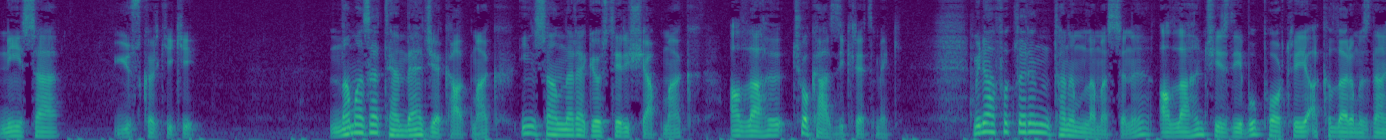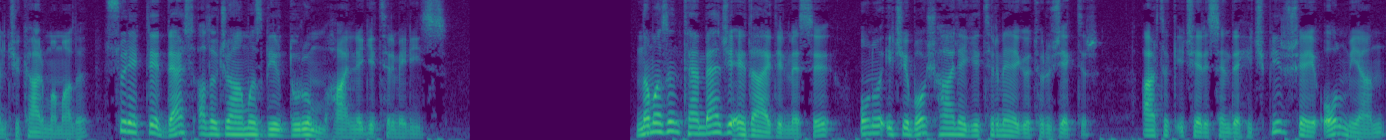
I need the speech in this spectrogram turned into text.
Nisa 142 Namaza tembelce kalkmak, insanlara gösteriş yapmak, Allah'ı çok az zikretmek. Münafıkların tanımlamasını, Allah'ın çizdiği bu portreyi akıllarımızdan çıkarmamalı, sürekli ders alacağımız bir durum haline getirmeliyiz. Namazın tembelce eda edilmesi, onu içi boş hale getirmeye götürecektir. Artık içerisinde hiçbir şey olmayan,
